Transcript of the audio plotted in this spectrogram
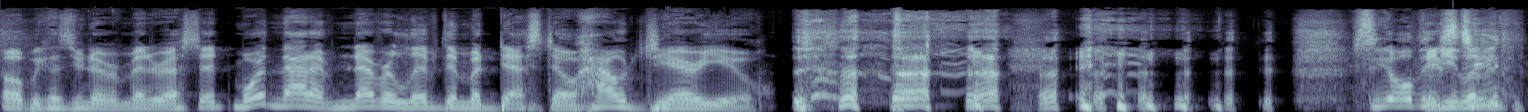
Oh, because you've never been arrested? More than that, I've never lived in Modesto. How dare you? See all these you live teeth?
